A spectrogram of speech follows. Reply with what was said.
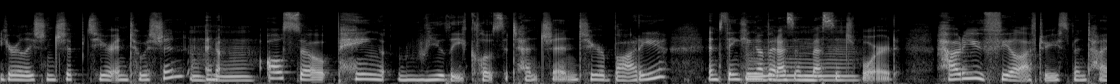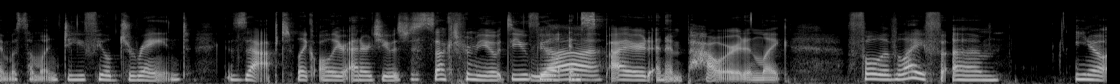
your relationship to your intuition and also paying really close attention to your body and thinking of it as a message board. How do you feel after you spend time with someone? Do you feel drained, zapped, like all your energy was just sucked from you? Do you feel Yeah. inspired and empowered and like full of life? Um, you know,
